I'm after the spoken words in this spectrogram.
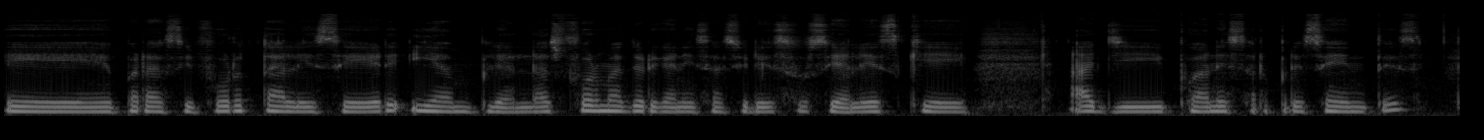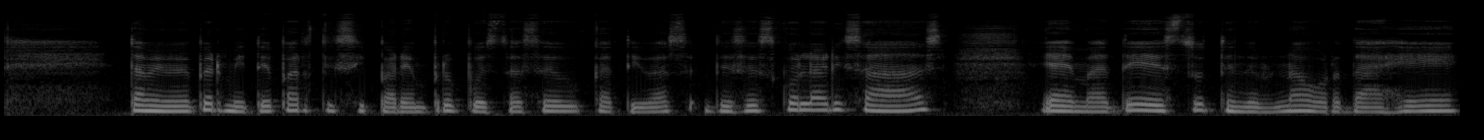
eh, para así fortalecer y ampliar las formas de organizaciones sociales que allí puedan estar presentes. También me permite participar en propuestas educativas desescolarizadas y además de esto tener un abordaje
